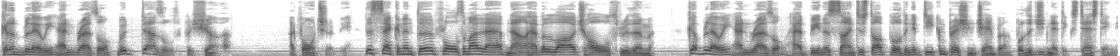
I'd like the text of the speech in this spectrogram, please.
Kilablewi and Razzle were dazzled for sure. Unfortunately, the second and third floors of my lab now have a large hole through them, Kablewi and Razzle have been assigned to start building a decompression chamber for the genetics testing.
